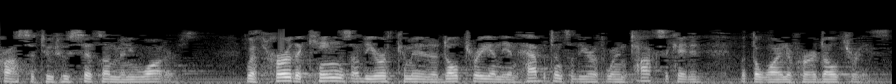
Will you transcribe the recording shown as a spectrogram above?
prostitute who sits on many waters. With her, the kings of the earth committed adultery, and the inhabitants of the earth were intoxicated with the wine of her adulteries.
